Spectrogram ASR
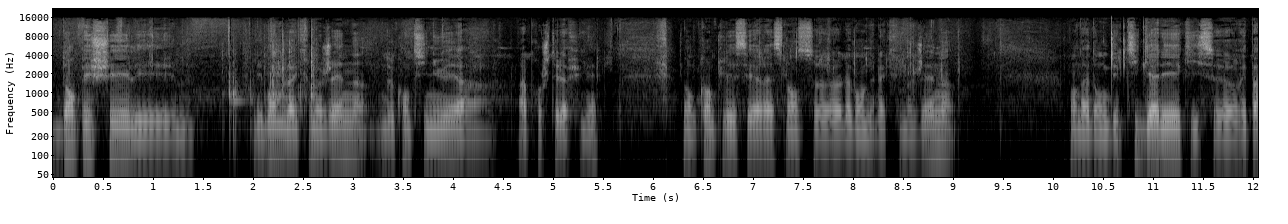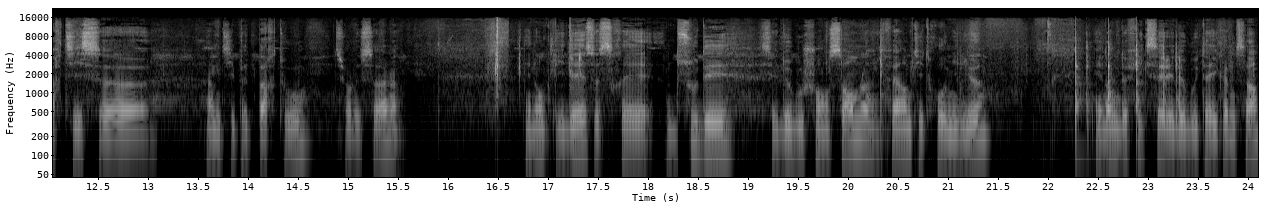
d'empêcher les, bombes lacrymogènes de continuer à, projeter la fumée. Donc quand les CRS lancent euh, la bombe lacrymogène, on a donc des petits galets qui se répartissent euh, un petit peu de partout sur le sol. Et donc l'idée ce serait de souder ces deux bouchons ensemble, faire un petit trou au milieu, et donc de fixer les deux bouteilles comme ça.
